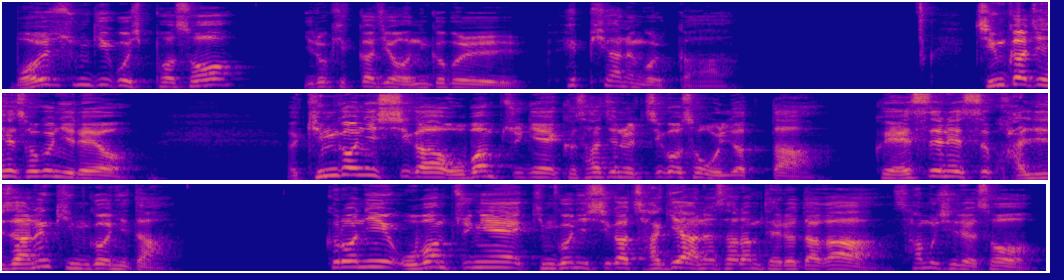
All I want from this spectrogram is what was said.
뭘 숨기고 싶어서 이렇게까지 언급을 회피하는 걸까? 지금까지 해석은 이래요. 김건희 씨가 오밤중에 그 사진을 찍어서 올렸다. 그 SNS 관리자는 김건희다. 그러니 오밤중에 김건희 씨가 자기 아는 사람 데려다가 사무실에서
